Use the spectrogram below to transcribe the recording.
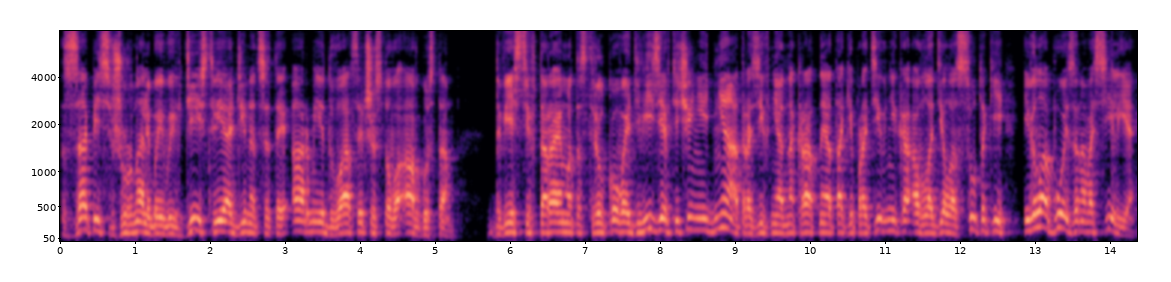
Запись в журнале боевых действий 11-й армии 26 августа. 202-я мотострелковая дивизия в течение дня, отразив неоднократные атаки противника, овладела сутоки и вела бой за новоселье.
